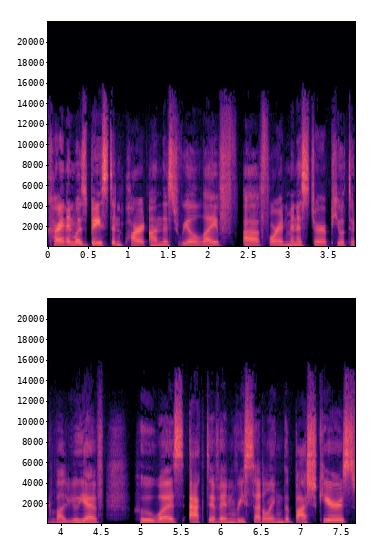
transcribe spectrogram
Karenin was based in part on this real life uh, foreign minister Pyotr Valuyev, who was active in resettling the Bashkirs,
